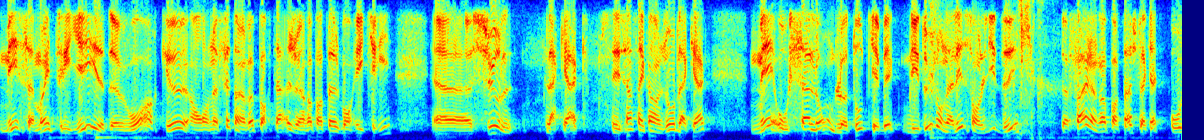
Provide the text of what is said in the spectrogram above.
mais ça m'a intrigué de voir qu'on a fait un reportage, un reportage bon écrit euh, sur la CAC, c'est 150 jours de la CAC, mais au Salon de l'Auto de Québec. Les deux journalistes ont l'idée de faire un reportage de la CAQ au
